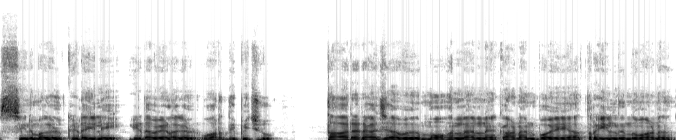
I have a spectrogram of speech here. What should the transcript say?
സിനിമകൾക്കിടയിലെ ഇടവേളകൾ വർദ്ധിപ്പിച്ചു. താരരാജാവ് മോഹൻലാലിനെ കാണാൻ പോയ യാത്രയിൽ നിന്നുമാണ്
